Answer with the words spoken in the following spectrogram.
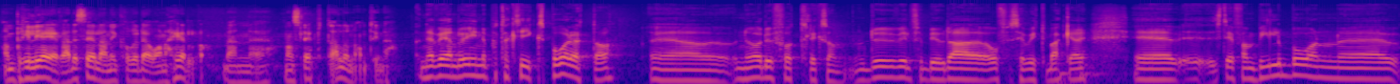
Man briljerade sällan i korridorerna heller, men eh, man släppte aldrig någonting där. När vi ändå är inne på taktikspåret då. Uh, nu har du fått liksom, du vill förbjuda offensiva ytterbackar. Uh, Stefan Billborn, uh,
